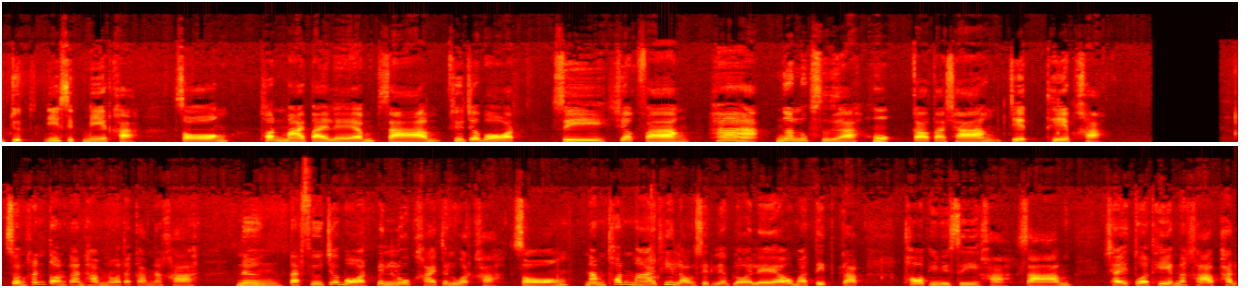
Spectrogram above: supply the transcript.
1.20 เมตรค่ะ 2. ท่อนไม้ปลายแหลม 3. ฟิวเจอร์บอร์ด 4. เชือกฟาง 5. เงื่อนลูกเสือ 6. กาวตาช้าง 7. เทปค่ะ ส่วนขั้นตอนการทำนวัตกรรมนะคะ 1. ตัดฟิวเจอร์บอร์ดเป็นรูปคล้ายจรวดค่ะ 2. นำท่อนไม้ที่เหลาเสร็จเรียบร้อยแล้วมาติดกับท่อ PVC ค่ะ 3. ใช้ตัวเทปนะคะ พัน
